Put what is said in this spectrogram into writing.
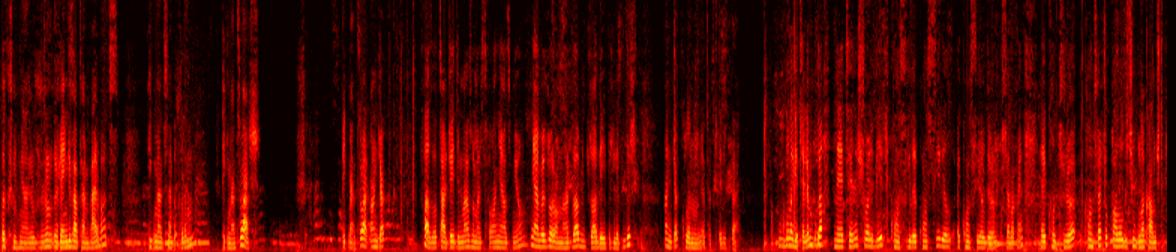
bakın yani rujun rengi zaten berbat. Pigmentine bakalım. Pigmenti var. Pigmenti var ancak fazla tercih edilmez numarası falan yazmıyor. Yani böyle zor anlarda vücuda değdirilebilir. Ancak kullanılmıyor tabii ki de bizde. Buna geçelim. Bu da MT'nin şöyle bir concealer, concealer, e, concealer diyorum kusura bakmayın. E, kontürü, kontürü çok pahalı olduğu için buna kalmıştık.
